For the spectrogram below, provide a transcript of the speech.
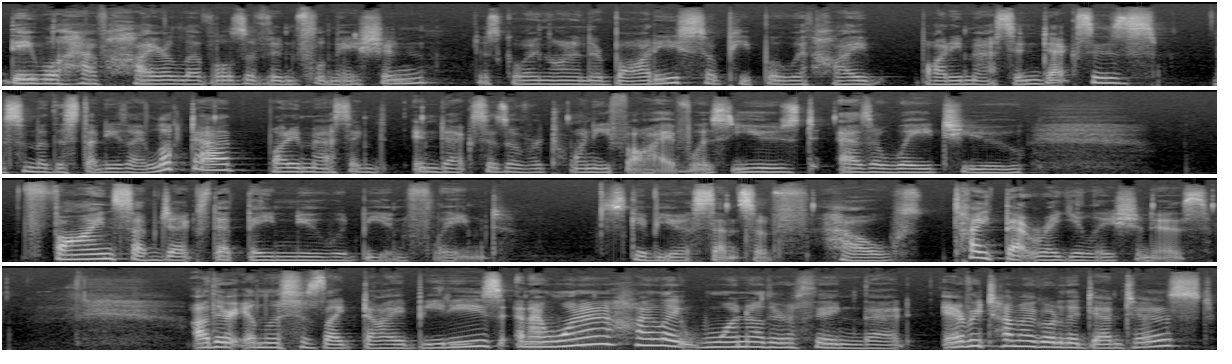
they will have higher levels of inflammation just going on in their body. So, people with high body mass indexes, some of the studies I looked at, body mass indexes over 25 was used as a way to find subjects that they knew would be inflamed. Just give you a sense of how tight that regulation is. Other illnesses like diabetes. And I want to highlight one other thing that every time I go to the dentist,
